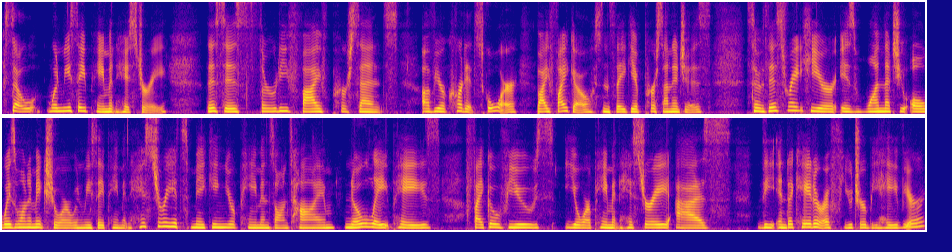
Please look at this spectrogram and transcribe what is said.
So, when we say payment history, This is 35% of your credit score by FICO since they give percentages. So, this right here is one that you always want to make sure when we say payment history, it's making your payments on time, no late pays. FICO views your payment history as the indicator of future behavior.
